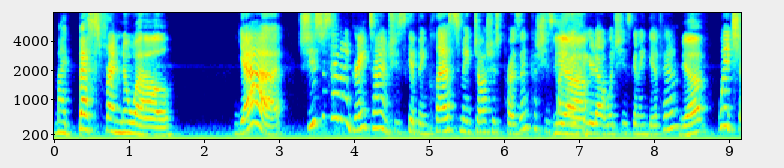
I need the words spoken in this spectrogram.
my best friend Noelle. Yeah, she's just having a great time. She's skipping class to make Josh's present because she's finally Yeah. figured out what she's gonna give him. Yep. Which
